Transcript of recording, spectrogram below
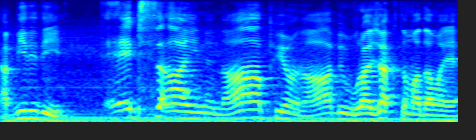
Ya biri değil. Hepsi aynı. Ne yapıyorsun abi? Vuracaktım adama ya.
